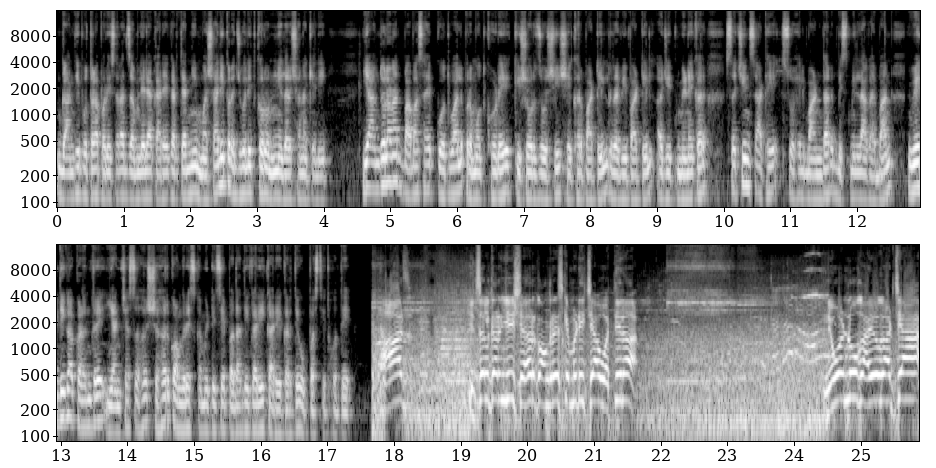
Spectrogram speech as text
गांधी पुतळा परिसरात जमलेल्या कार्यकर्त्यांनी मशाली प्रज्वलित करून निदर्शनं केली. या आंदोलनात बाबासाहेब कोतवाल प्रमोद खोडे किशोर जोशी शेखर पाटील रवी पाटील अजित मिणेकर सचिन साठे सोहेल बांडदार बिस्मिल्ला गैबान वेदिका कळंत्रे यांच्यासह शहर काँग्रेस कमिटीचे पदाधिकारी कार्यकर्ते उपस्थित होते. आज इचलकरंजी शहर काँग्रेस कमिटीच्या वतीनं निवडणूक आयोगाच्या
